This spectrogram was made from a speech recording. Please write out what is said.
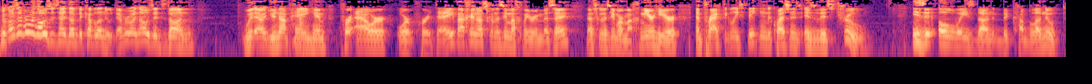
Because everyone knows it's done b'kablanut. Everyone knows it's done without you're not paying him per hour or per day. Now Ashkenazim are machmir here, and practically speaking, the question is: Is this true? Is it always done b'kablanut?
